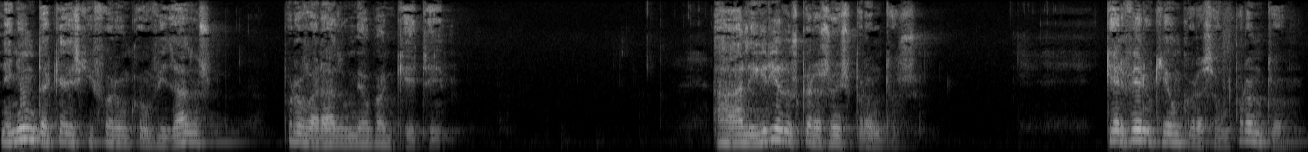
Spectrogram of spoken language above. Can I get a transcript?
nenhum daqueles que foram convidados provará do meu banquete. A alegria dos corações prontos. Quer ver o que é um coração pronto?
